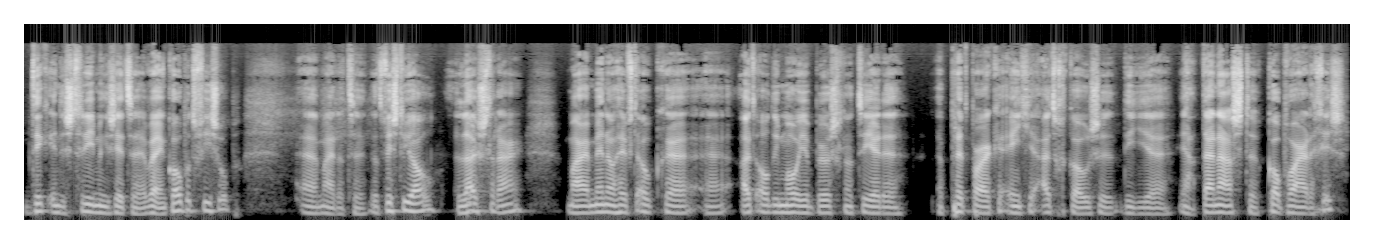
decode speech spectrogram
dik in de streaming zitten, hebben wij een koopadvies op. Maar dat, dat wist u al, luisteraar. Maar Menno heeft ook uit al die mooie beursgenoteerde pretparken eentje uitgekozen die eh, ja, daarnaast eh, koopwaardig is.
